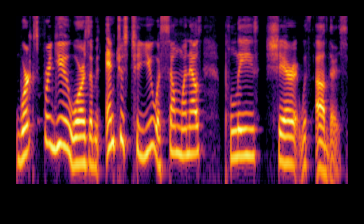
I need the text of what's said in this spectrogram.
works for you or is of interest to you or someone else, please share it with others.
